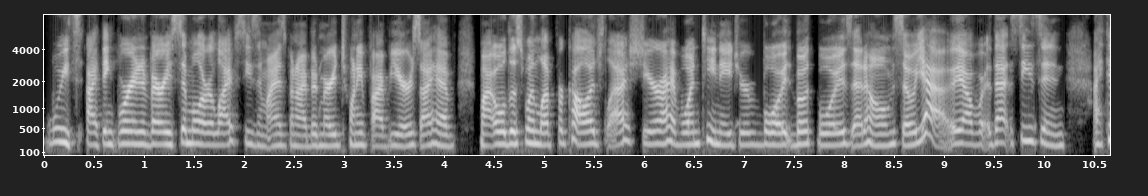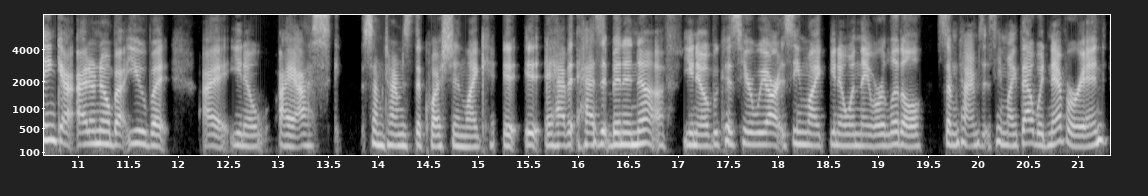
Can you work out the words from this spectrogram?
we, I think we're in a very similar life season. My husband and I have been married 25 years. I have my oldest one left for college last year. I have one teenager boy, both boys at home. So yeah, yeah, that season, I think, I, I don't know about you, but I, you know, I ask sometimes the question like it, it have it has it been enough? You know because here we are it seemed like you know when they were little sometimes it seemed like that would never end.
